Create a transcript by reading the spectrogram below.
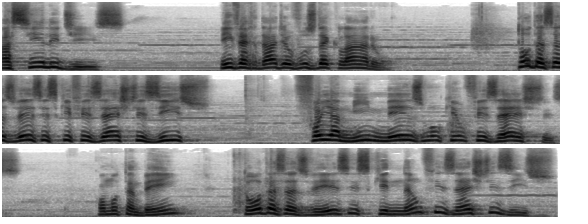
Assim ele diz: Em verdade eu vos declaro, todas as vezes que fizestes isso, foi a mim mesmo que o fizestes, como também todas as vezes que não fizestes isso,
